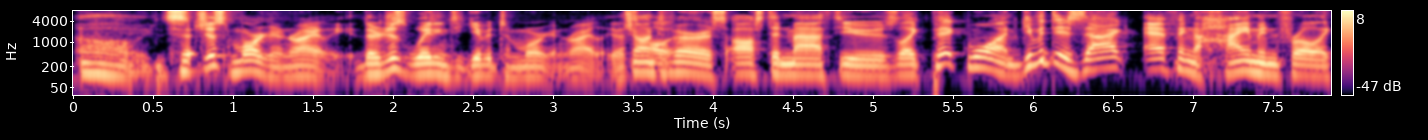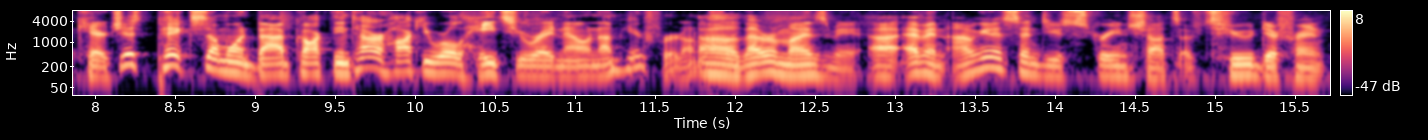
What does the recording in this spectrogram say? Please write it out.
Oh, It's just Morgan Rielly. They're just waiting to give it to Morgan Rielly. That's John Tavares, Auston Matthews. Like, pick one. Give it to Zach effing Hyman for all I care. Just pick someone, Babcock. The entire hockey world hates you right now, and I'm here for it, honestly. Oh, that reminds me, uh, Evan. I'm going to send you screenshots of two different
